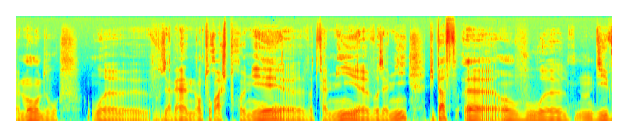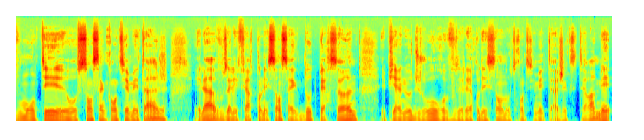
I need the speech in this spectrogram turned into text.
un monde où euh, vous avez un entourage premier, euh, votre famille, euh, vos amis, puis paf, on vous dit vous montez au 150e étage, et là vous allez faire connaissance avec d'autres personnes, et puis un autre jour vous allez redescendre au 30e étage, etc. Mais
